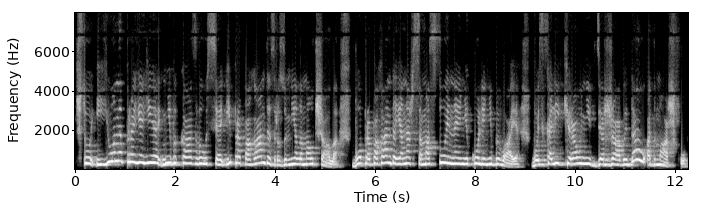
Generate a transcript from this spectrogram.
что і ён пра яе не выказваўся і прапаганда зразумела маўчала. Бо прапаганда яна ж самастойная ніколі не бывае. Вось калі кіраўнік дзяржавы даў адмашку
